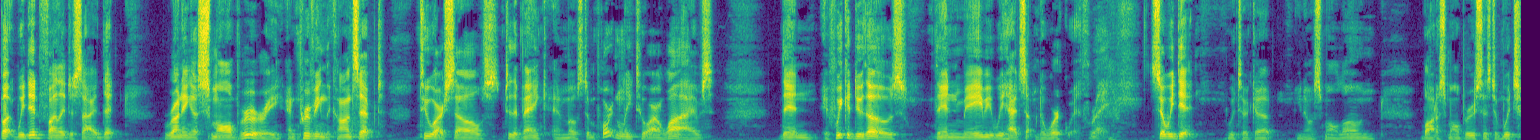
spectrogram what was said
But we did finally decide that running a small brewery and proving the concept to ourselves, to the bank, and most importantly to our wives, then if we could do those, then maybe we had something to work with. Right. So we did. We took out, you know, a small loan, bought a small brew system, which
